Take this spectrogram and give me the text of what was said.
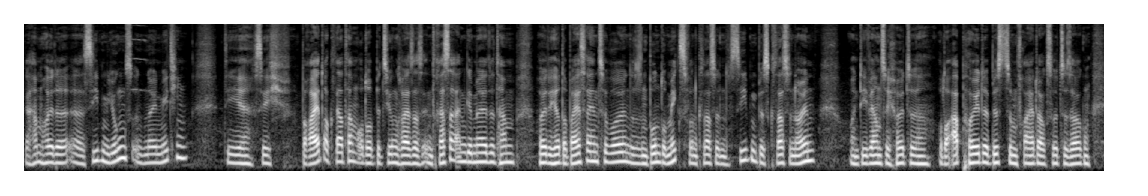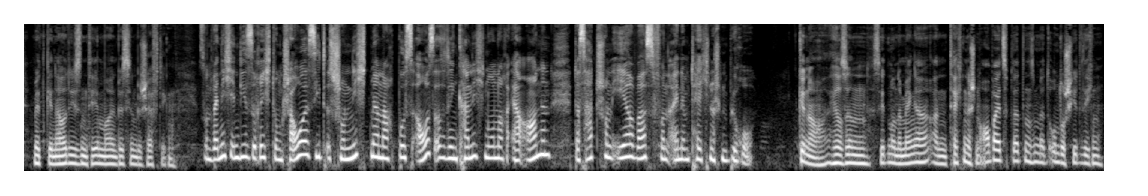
Wir haben heute äh, sieben Jungs und neun Mädchen, die sich bereit erklärt haben oder beziehungsweise das Interesse angemeldet haben, heute hier dabei sein zu wollen. Das ist ein bunter Mix von Klasse 7 bis Klasse 9 und die werden sich heute oder ab heute bis zum Freitag sozusagen mit genau diesen Themen mal ein bisschen beschäftigen. So, und wenn ich in diese Richtung schaue, sieht es schon nicht mehr nach Bus aus, also den kann ich nur noch erahnen. Das hat schon eher was von einem technischen Büro. Genau, hier sind, sieht man eine Menge an technischen Arbeitsplätzen mit unterschiedlichen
